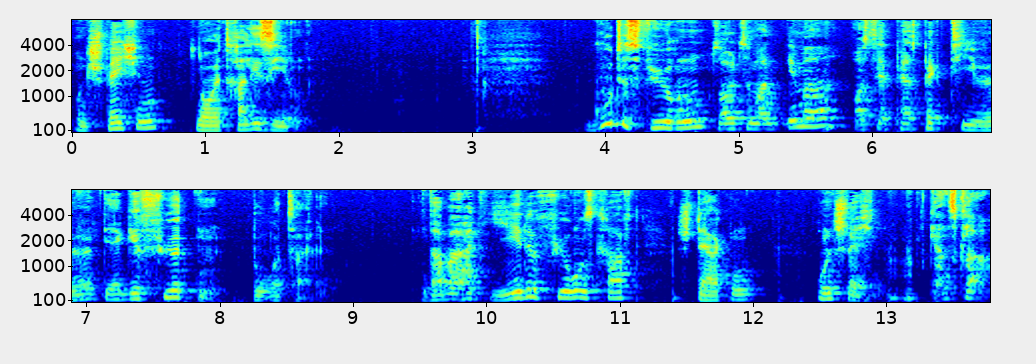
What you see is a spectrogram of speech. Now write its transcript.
und Schwächen neutralisieren. Gutes Führen sollte man immer aus der Perspektive der Geführten beurteilen. Dabei hat jede Führungskraft Stärken und Schwächen. Ganz klar.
